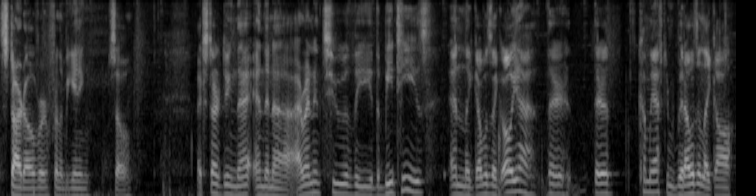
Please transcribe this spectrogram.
start over from the beginning. So I just started doing that, and then uh, I ran into the the BTS, and like I was like, oh yeah, they're they're coming after me, but I wasn't like all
